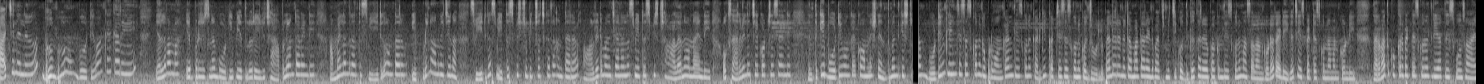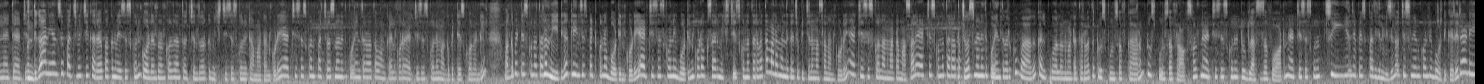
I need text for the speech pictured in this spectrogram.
ఆ చెల్లెలు boom boom బోటి వంకాయ కర్రీ వెళ్ళవమ్మ ఎప్పుడు చూసినా బోటి పీతలు రేలు చేపలు అంటావేంటి? అమ్మాయిలందరూ అంత స్వీట్గా ఉంటారు. ఎప్పుడు నాన్ వెజ్నా స్వీట్గా స్వీట్ రెసిపీస్ చూపించవచ్చు కదా అంటారా? ఆల్రెడీ మన ఛానల్లో స్వీట్ రెసిపీస్ చాలానే ఉన్నాయండి. ఒకసారి వెళ్ళి చెక్అవుట్ చేసేయండి. ఇంతకీ బోటి వంకాయ కాంబినేషన్ ఎంతమందికి ఇష్టం? బోటీని క్లీన్ చేసేసుకొని ఇప్పుడు వంకాయలు తీసుకొని కడిగి కట్ చేసేసుకొని కొంచెం ఉల్లిపాయలు రెండు టమాటా రెండు పచ్చిమిర్చి కొద్దిగా కరివేపాకుని తీసుకొని మసాలాను కూడా రెడీగా చేసి పెట్టేసుకున్నాం అనుకోండి తర్వాత కుక్కర్ పెట్టేసుకొని three or three spoons oil అయితే యాడ్ చేసి ముందుగా ఆనియన్స్ పచ్చిమిర్చి కరివేపాకును వేసేసుకొని గోల్డెన్ బ్రౌన్ కలర్ అంతా వచ్చేంత వరకు మిక్స్ చేసేసుకొని టమాటాను కూడా యాడ్ చేసేసుకొని పచ్చివాసన అనేది పోయిన తర్వాత వంకాయలు కూడా యాడ్ చేసేసుకొని మగ్గ పెట్టేసుకోవాలండి మగ్గ పెట్టేసుకున్న తర్వాత నీట్గా క్లీన్ చేసి పెట్టుకున్న బోటిని కూడా యాడ్ చేసేసుకొని బోటిని కూడా ఒకసారి మిక్స్ చేసుకున్న తర్వాత మనం ముందుగా చూపించిన మసాలాను కూడా యాడ్ చేసేసుకోవాలన్నమాట. మసాలా యాడ్ చేసుకున్న తర్వాత పచ్చివాసన అనేది పోయేంత వరకు బాగా కలుపుకోవాలన్నమాట. తర్వాత టూ స్పూన్స్ ఆఫ్ కారం టూ స్పూన్స్ ఆఫ్ రాక్ సాల్ట్ని యాడ్ చేసేసుకొని టూ గ్లాసెస్ ఆఫ్ వాటర్ని యాడ్ చేసేసుకొని సీ అని చెప్పేసి పదిహేను విజిల్ వచ్చేసినాయి అనుకోండి బోటి కర్రీ రెడీ.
